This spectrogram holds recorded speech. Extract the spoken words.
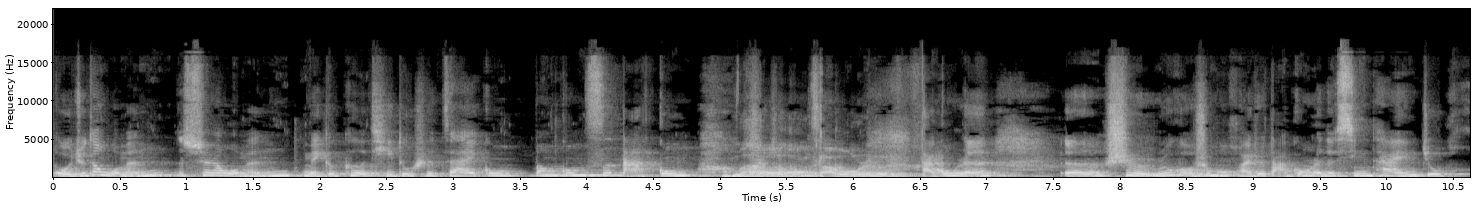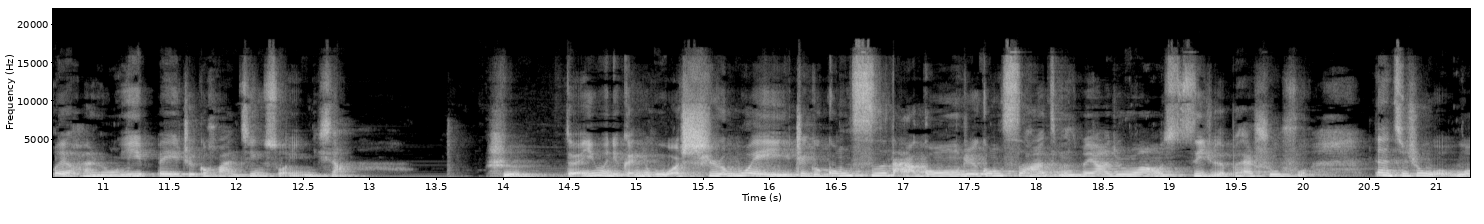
我觉得我们虽然我们每个个体都是在公帮公司打工，或者说公司 打工人，打工人。呃，是，如果是我们怀着打工人的心态，你就会很容易被这个环境所影响。是对，因为你感觉我是为这个公司打工，这个公司好像怎么怎么样，就让我自己觉得不太舒服。但其实我我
